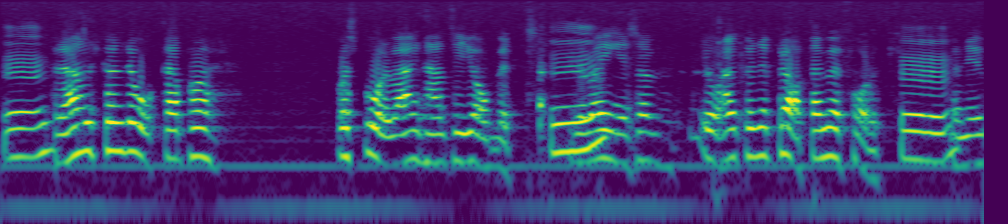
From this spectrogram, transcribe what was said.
det. Mm. För han kunde åka på, på spårvagn han till jobbet. Mm. Det var ingen som, jo han kunde prata med folk. Mm. Men nu,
